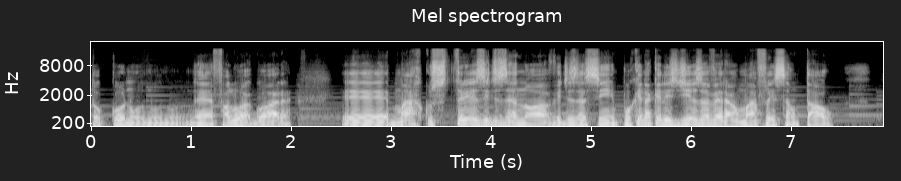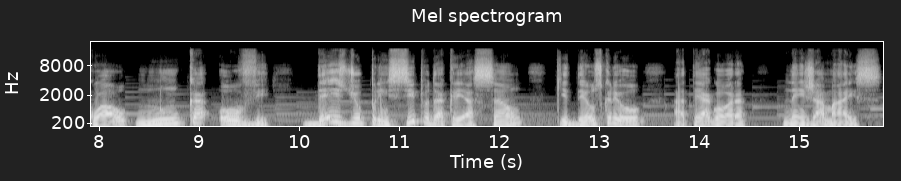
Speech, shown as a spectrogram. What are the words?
tocou no, no- no- né, falou agora. É, Marcos 13, 19 diz assim: Porque naqueles dias haverá uma aflição tal, qual nunca houve, desde o princípio da criação que Deus criou até agora, nem jamais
